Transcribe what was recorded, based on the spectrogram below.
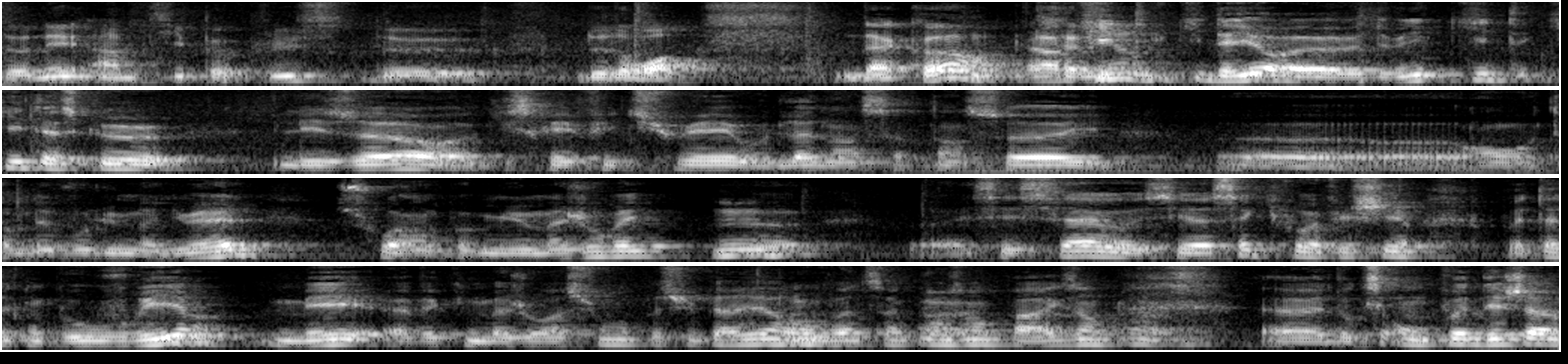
donner un petit peu plus de, de droits. D'accord? Alors, quitte, d'ailleurs, euh, Dominique, quitte, quitte à ce que les heures qui seraient effectuées au-delà d'un certain seuil euh, en termes de volume annuel soit un peu mieux majoré. Mmh. Euh, c'est à ça qu'il faut réfléchir. Peut-être qu'on peut ouvrir, mais avec une majoration un peu supérieure, en 25% mmh. par exemple. Euh, donc on peut déjà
